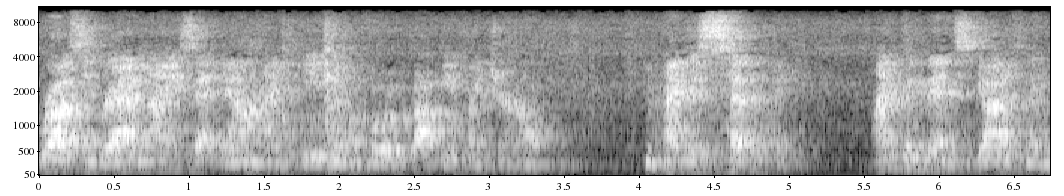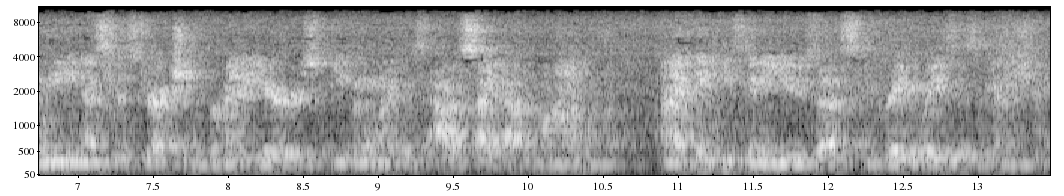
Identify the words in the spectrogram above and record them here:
Russ and Brad and I sat down and I gave them a photocopy of my journal. And I just said, like, I'm convinced God has been leading us in this direction for many years, even when it was out of sight, out of mind. And I think He's going to use us in great ways as a ministry.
